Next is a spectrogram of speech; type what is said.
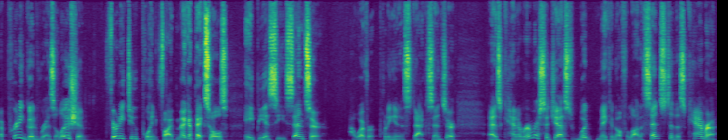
a pretty good resolution. 32.5 megapixels APS-C sensor. However, putting in a stacked sensor, as Canon Rumor suggests, would make an awful lot of sense to this camera.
